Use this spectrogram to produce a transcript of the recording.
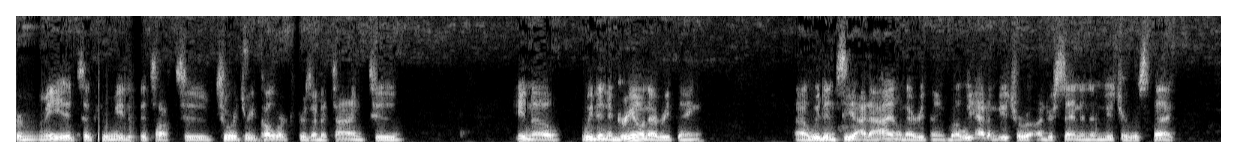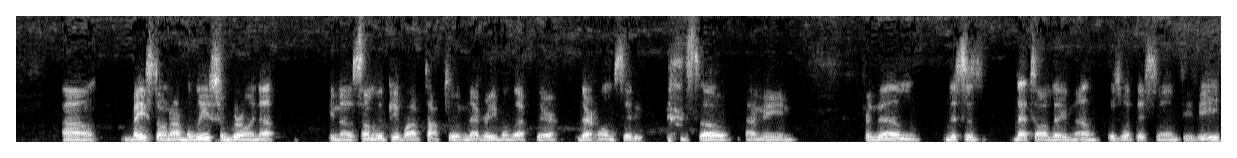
for me, it took for me to talk to two or three coworkers at a time to, you know, we didn't agree on everything. Uh, we didn't see eye to eye on everything, but we had a mutual understanding and mutual respect um, based on our beliefs of growing up. You know, some of the people I've talked to have never even left their their home city. so, I mean, for them, this is that's all they know is what they see on TV.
